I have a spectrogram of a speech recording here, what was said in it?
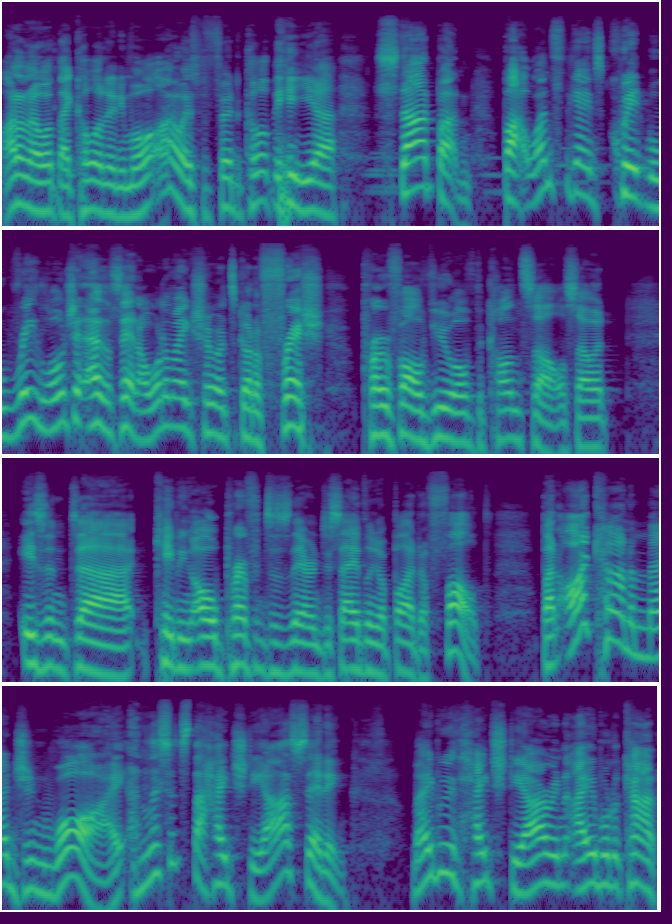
I don't know what they call it anymore. I always prefer to call it the uh, start button. But once the game's quit, we'll relaunch it. As I said, I want to make sure it's got a fresh profile view of the console so it isn't uh, keeping old preferences there and disabling it by default. But I can't imagine why, unless it's the HDR setting. Maybe with HDR enabled, it can't.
